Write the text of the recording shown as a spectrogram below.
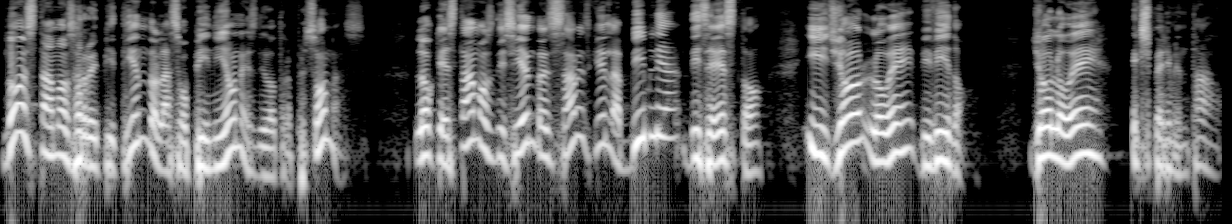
no estamos repitiendo las opiniones de otras personas. Lo que estamos diciendo es, ¿sabes qué? La Biblia dice esto y yo lo he vivido, yo lo he experimentado.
